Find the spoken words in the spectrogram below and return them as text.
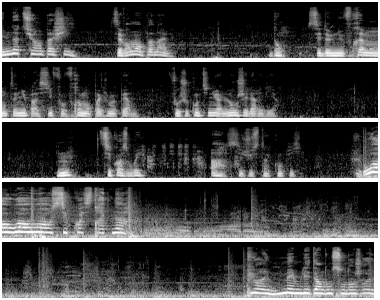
Une note sur un pachi. C'est vraiment pas mal. Bon, c'est devenu vraiment montagneux par ici, faut vraiment pas que je me perde. Faut que je continue à longer la rivière. Hum C'est quoi ce bruit? Ah, c'est juste un compi. Wow, wow, wow, c'est quoi ce traquenard? Purée, même les dindons sont dangereux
